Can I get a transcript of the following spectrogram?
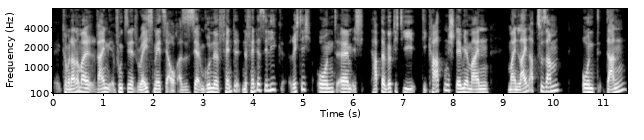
können wir da nochmal rein, funktioniert Racemates ja auch. Also es ist ja im Grunde Fant eine Fantasy League, richtig? Und ähm, ich habe dann wirklich die, die Karten, stell mir mein, mein Line-Up zusammen und dann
